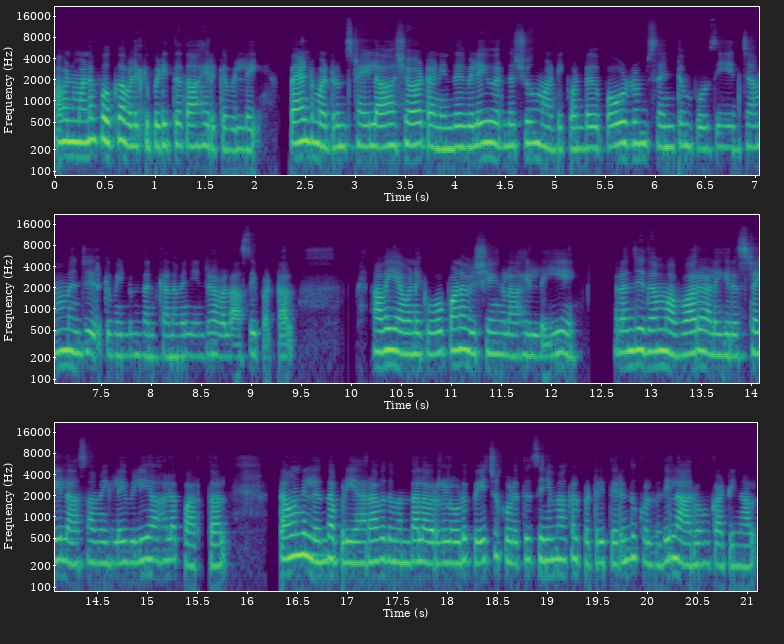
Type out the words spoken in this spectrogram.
அவன் மனப்போக்கு அவளுக்கு பிடித்ததாக இருக்கவில்லை. பேண்ட் மற்றும் ஸ்டைலாக ஷர்ட் அணிந்து விலை உயர்ந்த ஷூ மாட்டிக்கொண்டு பவுடரும் சென்ட்டும் பூசி ஜம் என்று இருக்க வேண்டும் தன் கணவன் என்று அவள் ஆசைப்பட்டாள். அவை அவனுக்கு ஓப்பான விஷயங்களாக இல்லையே. ரஞ்சிதம் அவ்வாறு அலைகிற ஸ்டைல் ஆசாமிகளை வெளியாகல பார்த்தாள். டவுனிலிருந்து அப்படி யாராவது வந்தால் அவர்களோடு பேச்சு கொடுத்து சினிமாக்கள் பற்றி தெரிந்து கொள்வதில் ஆர்வம் காட்டினாள்.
